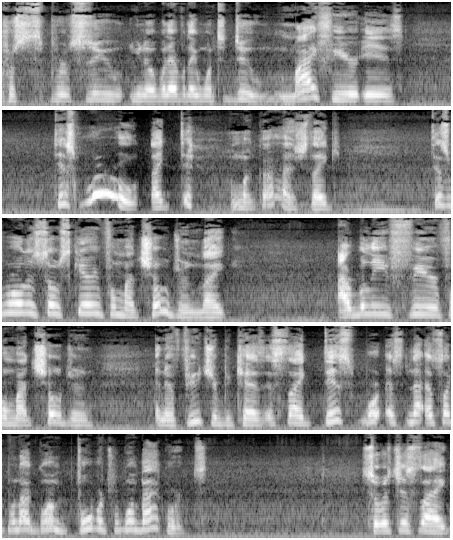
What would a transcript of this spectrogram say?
pursue, you know, whatever they want to do. My fear is this world. Like, oh my gosh, like, this world is so scary for my children. Like, I really fear for my children in the future because it's like this it's not, it's like we're not going forwards, we're going backwards. So it's just like,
